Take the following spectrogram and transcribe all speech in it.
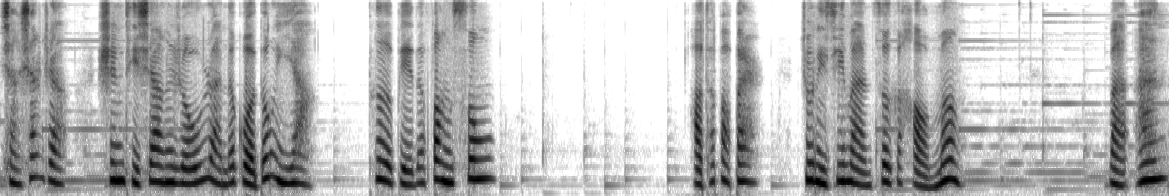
想象着身体像柔软的果冻一样，特别的放松。好的宝贝儿祝你今晚做个好梦。晚安。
